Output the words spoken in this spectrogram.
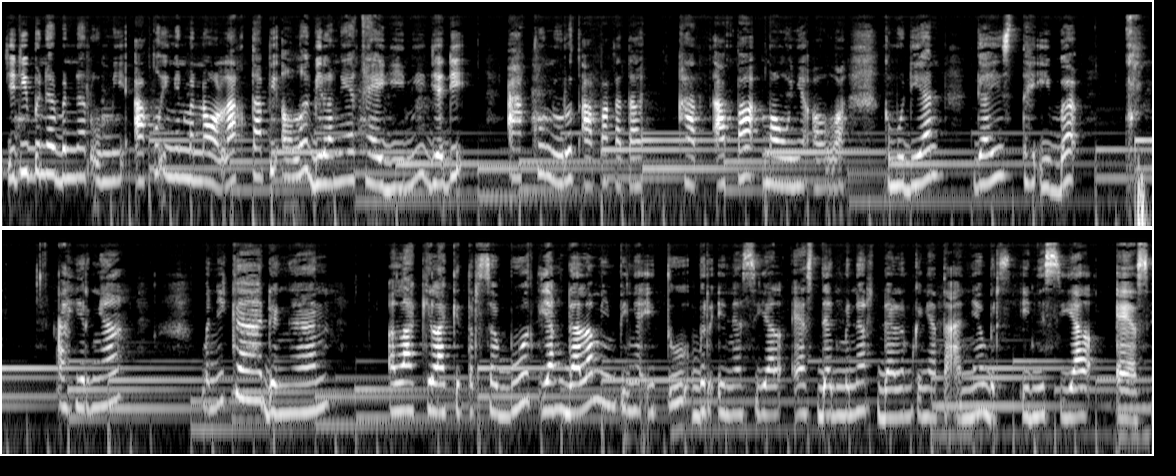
Jadi benar-benar Umi, aku ingin menolak tapi Allah bilangnya kayak gini, jadi aku nurut apa kata kat, apa maunya Allah kemudian guys Teh Iba akhirnya menikah dengan laki-laki tersebut yang dalam mimpinya itu berinisial S dan benar dalam kenyataannya berinisial S.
